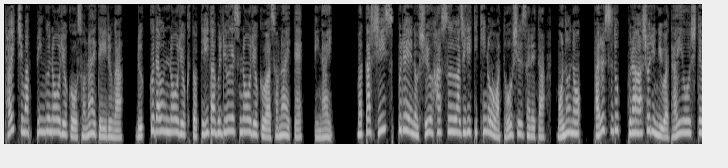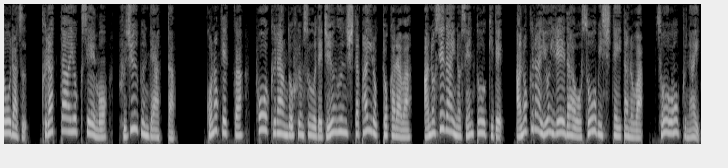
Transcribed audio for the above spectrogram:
対地マッピング能力を備えているが、ルックダウン能力と TWS 能力は備えていない。また C スプレーの周波数アジリティ機能は踏襲されたものの、パルスドップラー処理には対応しておらず、クラッター抑制も不十分であった。この結果、フォークランド紛争で従軍したパイロットからは、あの世代の戦闘機で、あのくらい良いレーダーを装備していたのは、そう多くない。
